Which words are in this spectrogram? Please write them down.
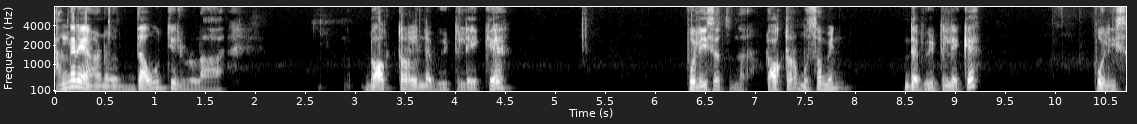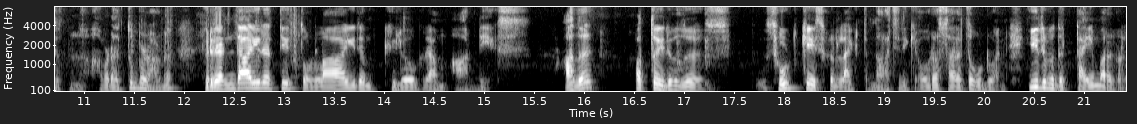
അങ്ങനെയാണ് ദൗത്യത്തിലുള്ള ഡോക്ടറിന്റെ വീട്ടിലേക്ക് പോലീസ് എത്തുന്നത് ഡോക്ടർ മുസമിന്റെ വീട്ടിലേക്ക് പോലീസ് എത്തുന്നത് അവിടെ എത്തുമ്പോഴാണ് രണ്ടായിരത്തി തൊള്ളായിരം കിലോഗ്രാം ആർ ഡി എക്സ്. അത് പത്ത് ഇരുപത് സൂട്ട് കേസുകളിലായിട്ട് നിറച്ചിരിക്കുക ഓരോ സ്ഥലത്ത് കൊണ്ടുപോകാൻ. ഇരുപത് ടൈമറുകൾ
